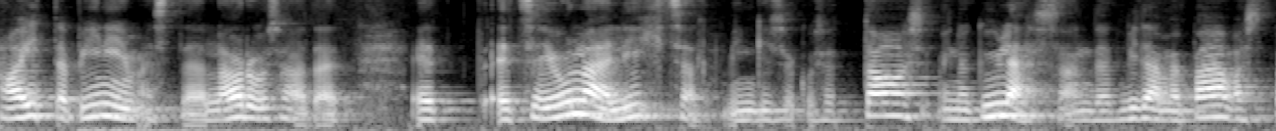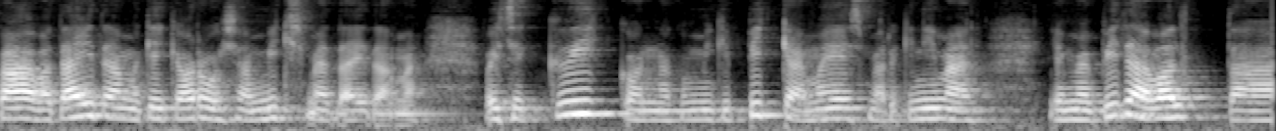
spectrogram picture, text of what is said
aitab inimestel aru saada, et, et, et see ei ole lihtsalt mingisugused taas või nagu ülesanded, mida me päevast päeva täidame, keegi aru ei saa, miks me täidame, vaid see kõik on nagu mingi pikema eesmärgi nimel. Ja me pidevalt äh,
